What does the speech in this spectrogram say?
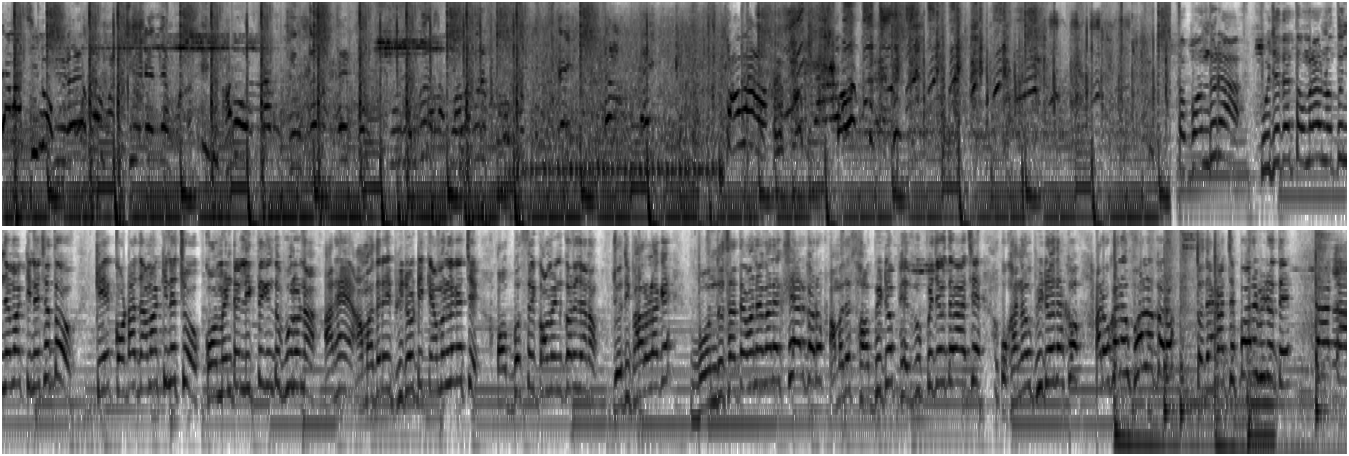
জামা ছিল। তো বন্ধুরা, পুজোতে তোমরাও নতুন জামা কিনেছো তো? কে কটা জামা কিনেছো? কমেন্টে লিখতে কিন্তু ভুলো না। আর হ্যাঁ আমাদের এই ভিডিওটি কেমন লেগেছে, অবশ্যই কমেন্ট করে জানাও। যদি ভালো লাগে, বন্ধুর সাথে অনেক অনেক শেয়ার করো। আমাদের সব ভিডিও ফেসবুক পেজেও দেওয়া আছে। ওখানেও ভিডিও দেখো, আর ওখানেও ফলো করো। হচ্ছে পরের ভিডিওতে। টাটা!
